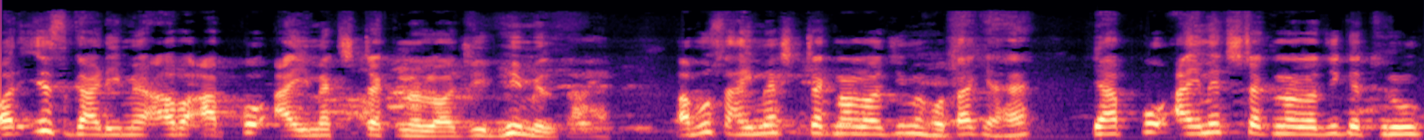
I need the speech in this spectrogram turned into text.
और इस गाड़ी में अब आपको आईमैक्स टेक्नोलॉजी भी मिलता है। अब उस आईमैक्स टेक्नोलॉजी में होता क्या है कि आपको आईमैक्स टेक्नोलॉजी के थ्रू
